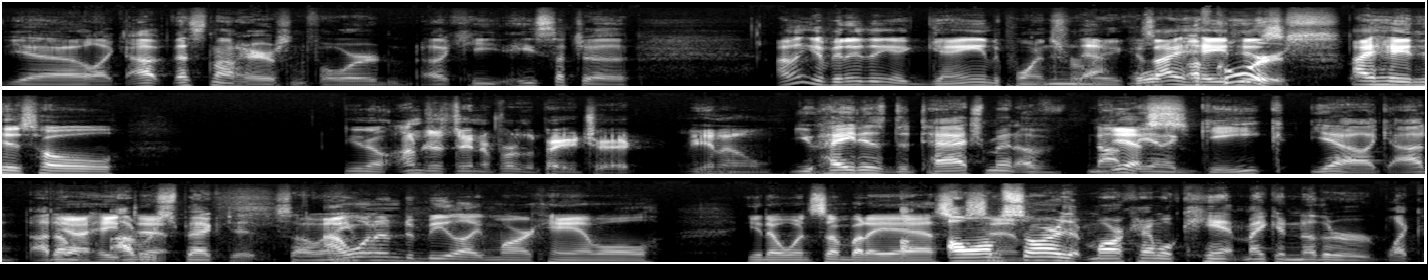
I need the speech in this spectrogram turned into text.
yeah, like I, that's not Harrison Ford. Like he, he's such a I think if anything, it gained points for Nah, me because well, I of hate his. I hate his whole. You know, I'm just in it for the paycheck. You know, you hate his detachment of not Yes. being a geek. Yeah, like I, I don't, Yeah, I I, respect it. So I want him to be like Mark Hamill. You know, when somebody oh, asks, Oh, I'm him- sorry that Mark Hamill can't make another like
